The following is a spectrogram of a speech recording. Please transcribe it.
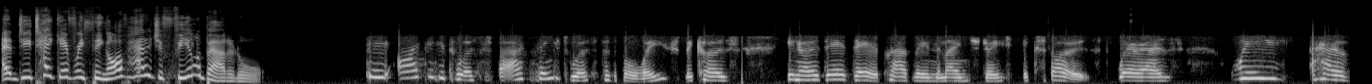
Uh, do you take everything off? How did you feel about it all? See, I think it's worse. I think it's worse for the boys because, you know, they're there proudly in the main street, exposed, whereas we have,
